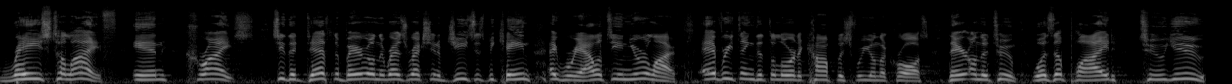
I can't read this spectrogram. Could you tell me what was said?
raised to life in Christ. See, the death, the burial, and the resurrection of Jesus became a reality in your life. Everything that the Lord accomplished for you on the cross, there on the tomb, was applied to you,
